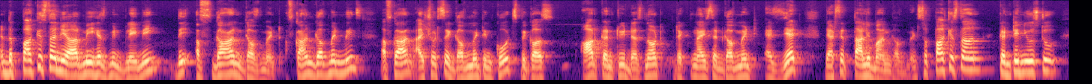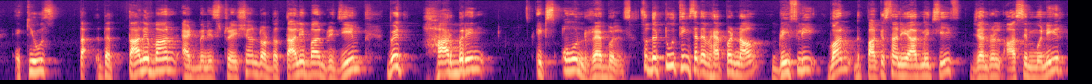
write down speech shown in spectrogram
And the Pakistani army has been blaming the Afghan government. Afghan government means Afghan, I should say government in quotes because our country does not recognize that government as yet. That's a Taliban government. So Pakistan continues to accuse the Taliban administration or the Taliban regime with harboring its own rebels. So, the two things that have happened now, briefly one, the Pakistani Army Chief, General Asim Munir,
